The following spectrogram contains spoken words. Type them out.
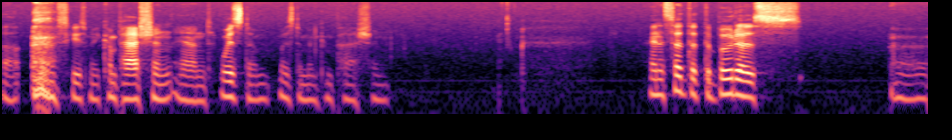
uh, excuse me, compassion and wisdom, wisdom and compassion. And it's said that the Buddha's uh,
